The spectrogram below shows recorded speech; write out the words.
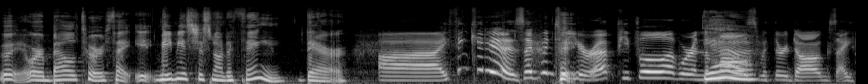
or a belt or it, maybe it's just not a thing there? Uh, I think it is. I've been to But- Europe. People were in the Yeah. malls with their dogs. I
